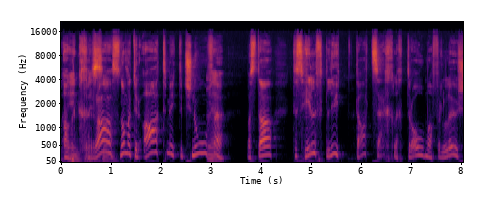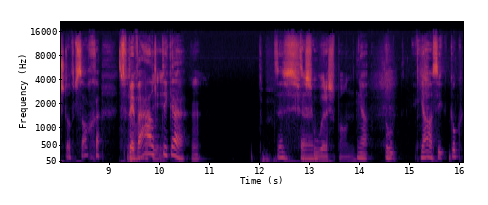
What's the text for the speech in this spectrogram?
Aber interessant. krass, nur durch Atmung, durch die Schnaufen. Ja. Was da, das hilft Leuten tatsächlich Trauma, Verlust oder Sachen zu bewältigen. Das ist, Das ist ähm, hure spannend. ja, und, ja sie, guck,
